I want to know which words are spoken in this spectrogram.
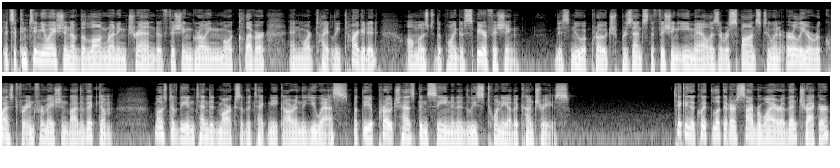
It's a continuation of the long running trend of phishing growing more clever and more tightly targeted, almost to the point of spearphishing. This new approach presents the phishing email as a response to an earlier request for information by the victim. Most of the intended marks of the technique are in the US, but the approach has been seen in at least 20 other countries. Taking a quick look at our CyberWire event tracker,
